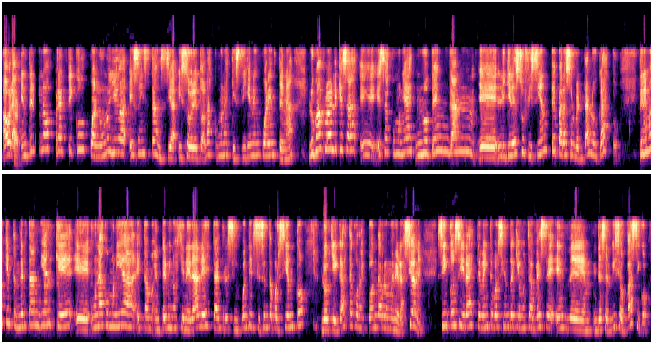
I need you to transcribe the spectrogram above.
Ahora, en términos prácticos, cuando uno llega a esa instancia y sobre todo las comunas que siguen en cuarentena, lo más probable es que esas, eh, esas comunidades no tengan eh, liquidez suficiente para solventar los gastos. Tenemos que entender también que eh, una comunidad, está, en términos generales, está entre el 50 y el 60%, lo que gasta corresponde a remuneraciones, sin considerar este 20% que muchas veces es de, de servicios básicos.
